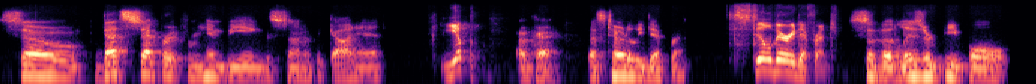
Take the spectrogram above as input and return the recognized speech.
So that's separate from him being the son of the Godhead. Yep, Okay. That's totally different. still very different. So the lizard people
